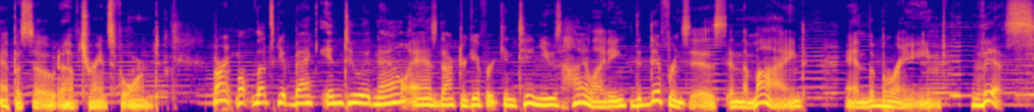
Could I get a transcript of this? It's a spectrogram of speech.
episode of Transformed. All right, well, let's get back into it now as Dr. Gifford continues highlighting the differences in the mind and the brain. This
